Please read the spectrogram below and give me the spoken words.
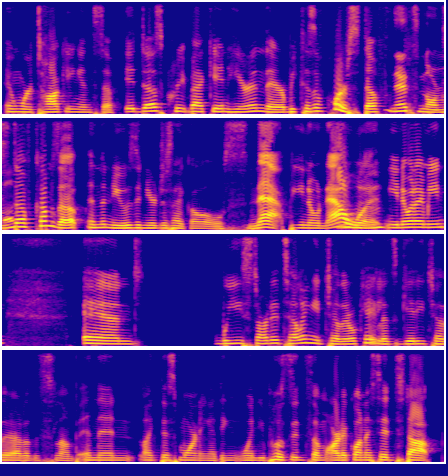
and we're talking and stuff, it does creep back in here and there because, of course, stuff That's normal. stuff comes up in the news and you're just like, oh, snap. You know, now what? Mm-hmm. You know what I mean? And we started telling each other, okay, let's get each other out of the slump. And then, like this morning, I think Wendy posted some article and I said, stop,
